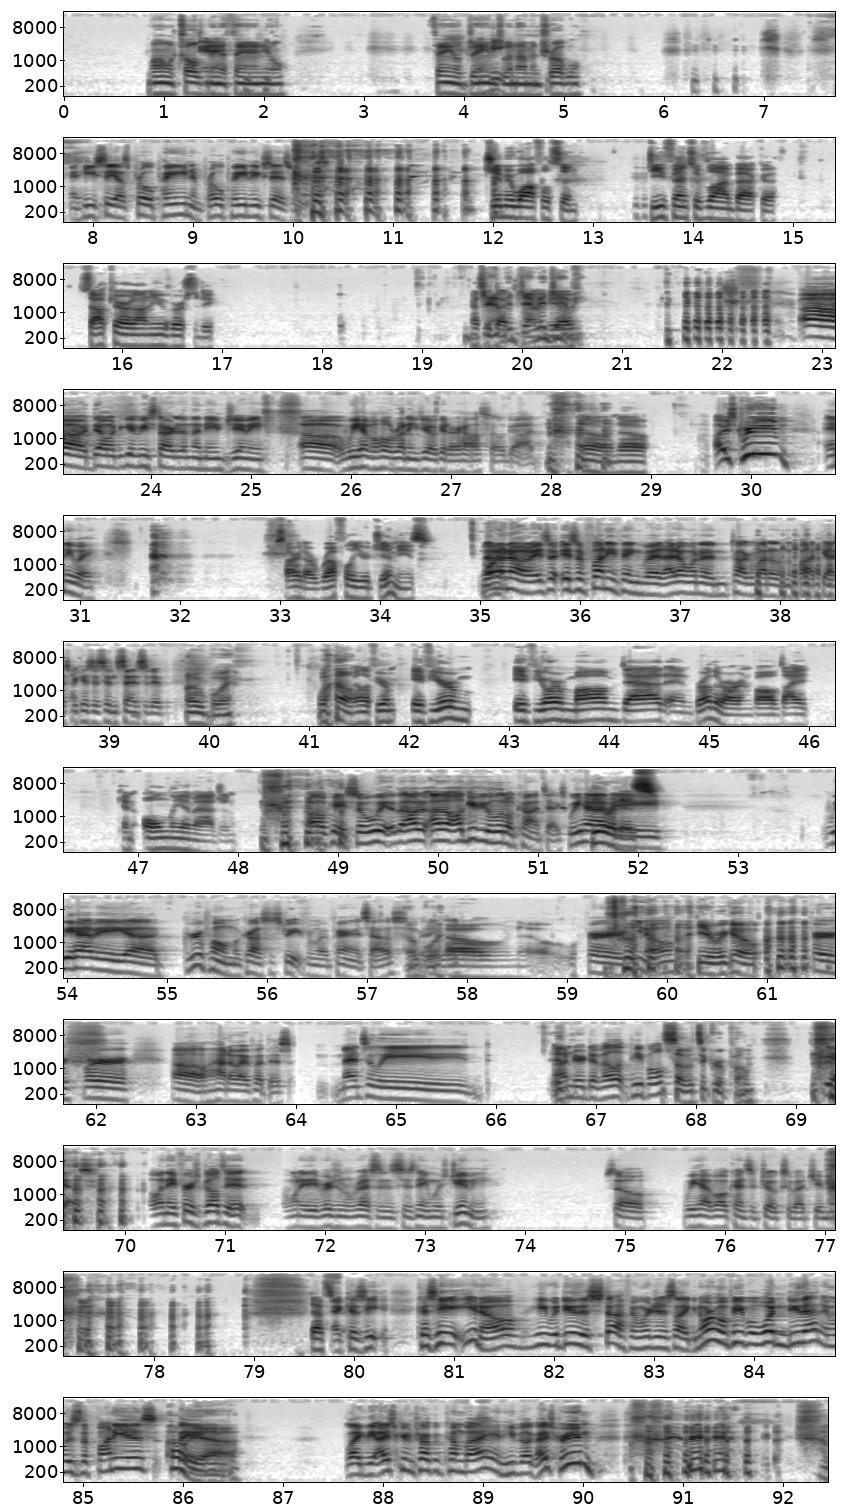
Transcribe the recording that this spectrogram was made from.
Mama calls me Yeah. Nathaniel. Nathaniel James Hey. when I'm in trouble. And he sells propane and propane accessories. Jimmy Waffleson, defensive linebacker, South Carolina University. That's what Jammy, that's oh, don't get me started on the name Jimmy. Uh, we have a whole running joke at our house. Oh God, oh no! ice cream. Anyway, Sorry to ruffle your jimmies. no, no, What? no. It's a it's a funny thing, but I don't want to talk about it on the podcast because it's insensitive. Oh boy. Well, Well, if your if your if your mom, dad, and brother are involved, I can only imagine. Okay, so we, I'll, I'll I'll give you a little context. We have Here it a is. we have a uh, group home across the street from my parents' house. Oh, boy. Oh no! For you know, here we go. for for oh, how do I put this? Mentally underdeveloped people. so it's a group home. Yes. when they first built it, one of the original residents, his name was Jimmy. So we have all kinds of jokes about Jimmy, That's because he, because he, you know, he would do this stuff, and we're just like normal people wouldn't do that, and it was the funniest oh thing. yeah. Like the ice cream truck would come by, and he'd be like, "Ice cream."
